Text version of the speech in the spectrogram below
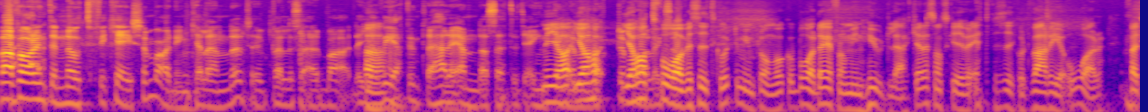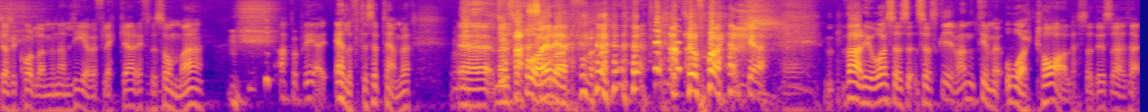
Varför har du inte notification bara i din kalender typ? Eller så här, bara, jag Ja. vet inte, det här är enda sättet jag inte Men jag, glömmer jag, har- bort det jag på, har två liksom. visitkort i min plånbok och båda är från min hudläkare som skriver ett visitkort varje år för att jag ska kolla mina leverfläckar efter sommaren. Apropå det, 11 september. Eh, men så får jag det. så får jag det. Varje år så, så, så skriver han till och med årtal, så att det är så här, så här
